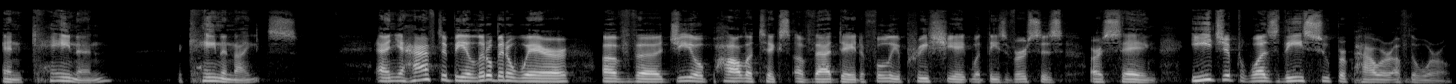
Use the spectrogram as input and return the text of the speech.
and Canaan, the Canaanites. And you have to be a little bit aware of the geopolitics of that day to fully appreciate what these verses are saying. Egypt was the superpower of the world.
